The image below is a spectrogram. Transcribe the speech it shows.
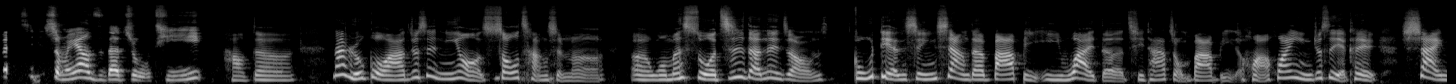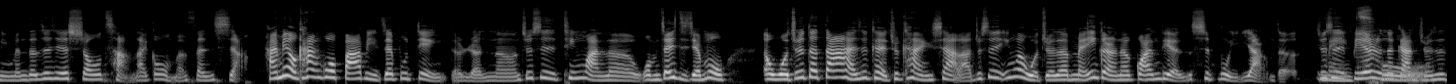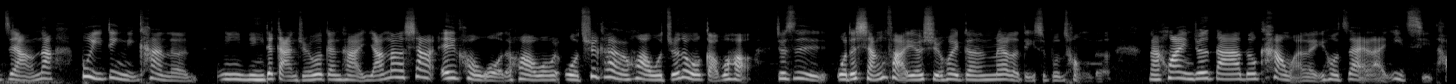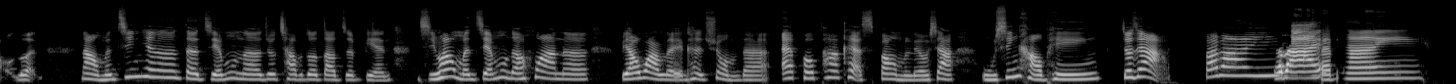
分析什么样子的主题。好的，那如果啊，就是你有收藏什么呃，我们所知的那种古典形象的芭比以外的其他种芭比的话，欢迎就是也可以晒你们的这些收藏来跟我们分享。还没有看过芭比这部电影的人呢，就是听完了我们这一集节目，呃，我觉得大家还是可以去看一下啦。就是因为我觉得每一个人的观点是不一样的，就是别人的感觉是这样，那不一定你看了。你你的感觉会跟他一样。那像 Echo 我的话，我我去看的话，我觉得我搞不好就是我的想法，也许会跟 Melody 是不同的。那欢迎就是大家都看完了以后再来一起讨论。那我们今天呢的节目呢就差不多到这边。喜欢我们节目的话呢，不要忘了也可以去我们的 Apple Podcast 帮我们留下五星好评。就这样，拜拜，拜拜，拜拜。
